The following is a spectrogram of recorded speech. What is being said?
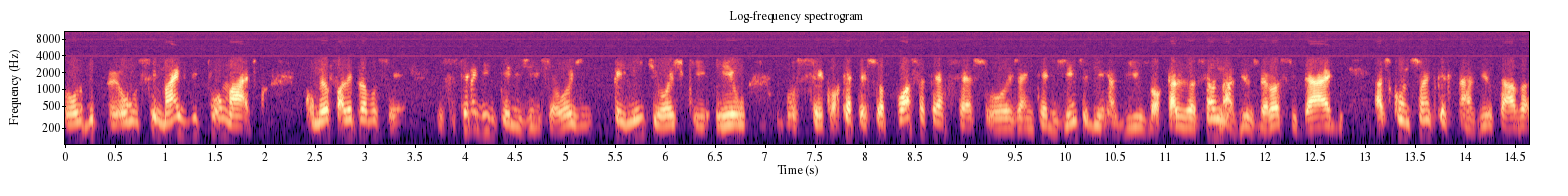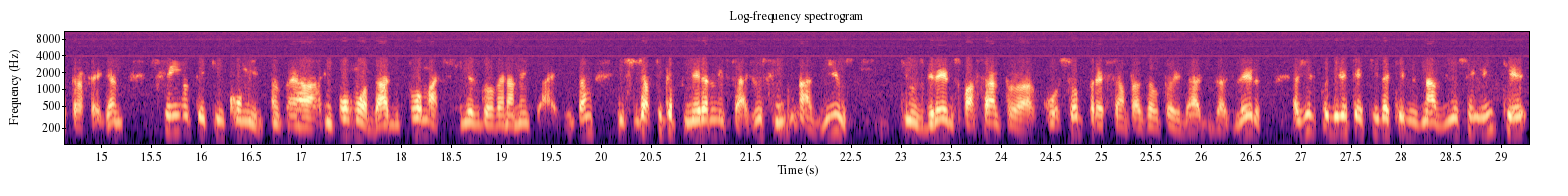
ou, ou ser mais diplomático. Como eu falei para você, o sistema de inteligência hoje permite hoje que eu, você, qualquer pessoa possa ter acesso hoje à inteligência de navios, localização de navios, velocidade, as condições que esse navio estava trafegando, sem eu ter que ah, incomodar diplomacias governamentais. Então, isso já fica a primeira mensagem. Os cinco navios que os gregos passaram pra, sob pressão para as autoridades brasileiras, a gente poderia ter tido aqueles navios sem nem ter,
